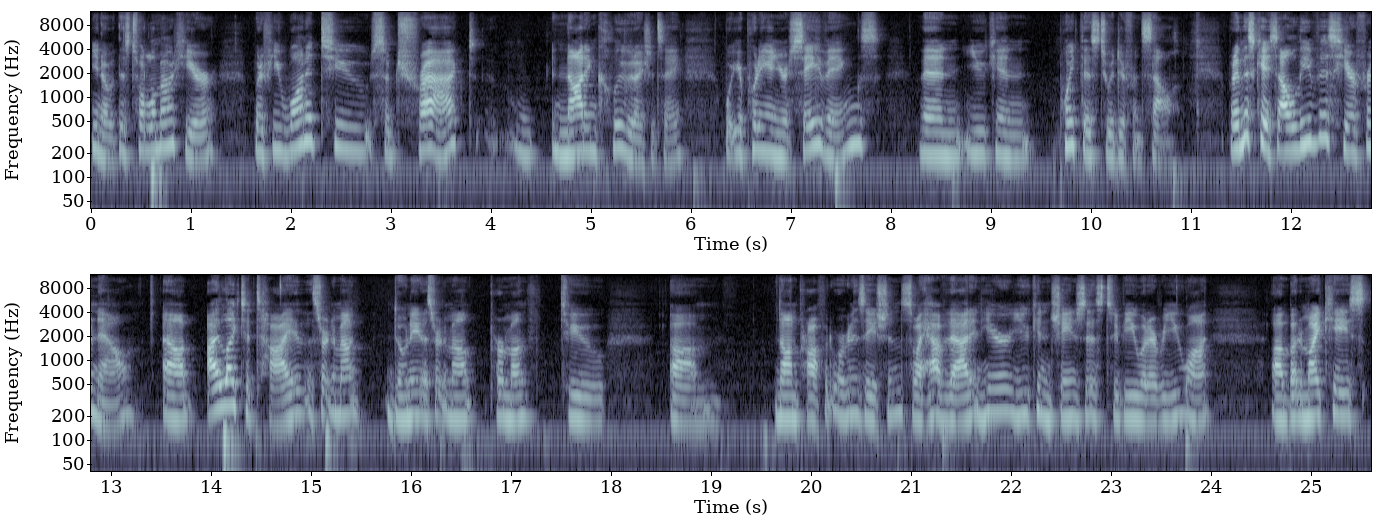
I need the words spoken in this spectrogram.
you know this total amount here. But if you wanted to subtract, not include, I should say, what you're putting in your savings, then you can point this to a different cell. But in this case, I'll leave this here for now. Uh, I like to tithe a certain amount, donate a certain amount per month to um, nonprofit organizations. So I have that in here. You can change this to be whatever you want. Um, but in my case,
